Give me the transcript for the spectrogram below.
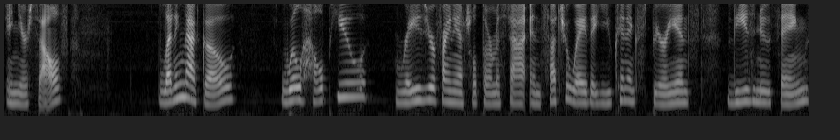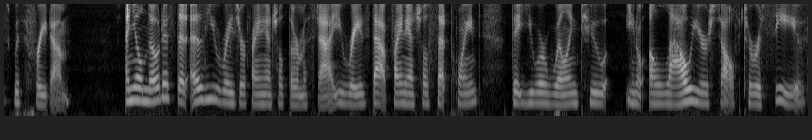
in yourself, letting that go will help you raise your financial thermostat in such a way that you can experience these new things with freedom. And you'll notice that as you raise your financial thermostat, you raise that financial set point that you are willing to, you know, allow yourself to receive.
